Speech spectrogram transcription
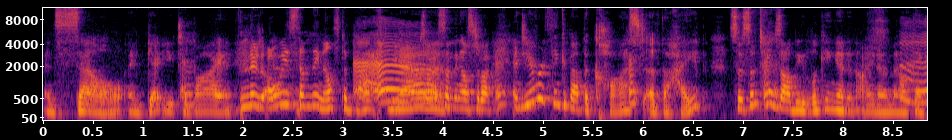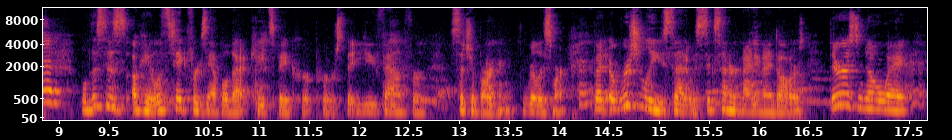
and sell and get you to buy. And there's always something else to buy. There's always something else to buy. And do you ever think about the cost of the hype? So sometimes I'll be looking at an item and I'll think, well, this is okay. Let's take for example that Kate Spade purse that you found for such a bargain, really smart. But originally you said it was six hundred ninety nine dollars. There is no way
